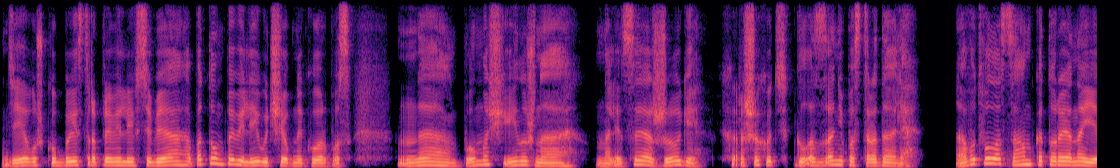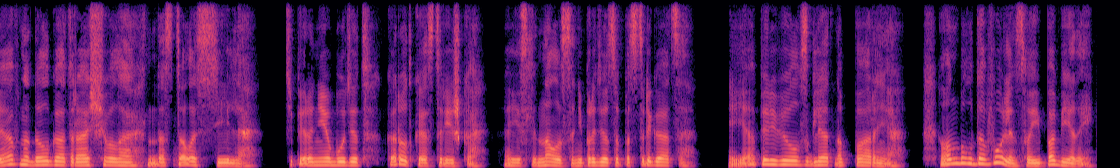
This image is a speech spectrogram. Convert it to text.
Девушку быстро привели в себя, а потом повели в учебный корпус. Да, помощь ей нужна. На лице ожоги, Хорошо, хоть глаза не пострадали. А вот волосам, которые она явно долго отращивала, досталось сильно. Теперь у нее будет короткая стрижка, а если на лысо не придется подстригаться. Я перевел взгляд на парня. Он был доволен своей победой.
